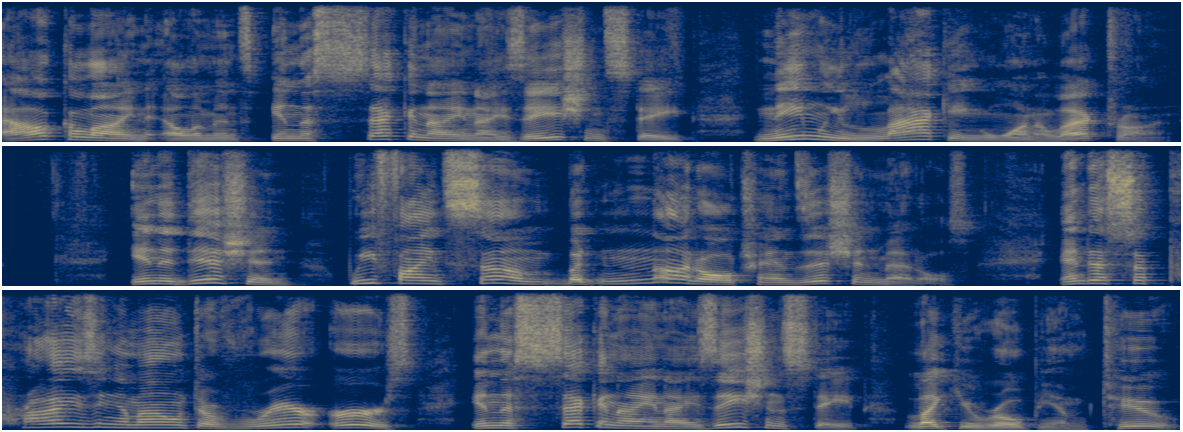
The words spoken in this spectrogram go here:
alkaline elements in the second ionization state, namely lacking one electron. In addition, we find some, but not all transition metals, and a surprising amount of rare earths in the second ionization state like europium-2.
